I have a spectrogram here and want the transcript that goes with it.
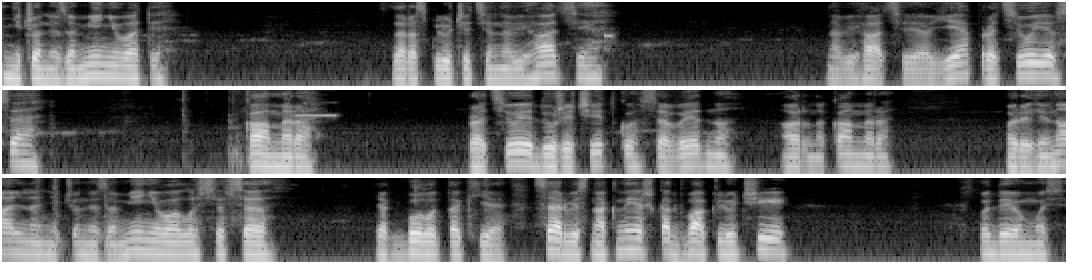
нічого не замінювати. Зараз включиться навігація. Навігація є, працює все. Камера працює дуже чітко, все видно, гарна камера, оригінальна, нічого не замінювалося, все як було, так є. Сервісна книжка, два ключі. Подивимось,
